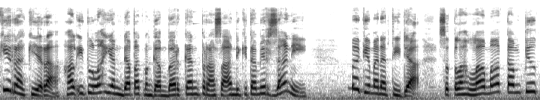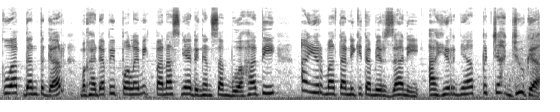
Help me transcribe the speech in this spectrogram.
Kira-kira hal itulah yang dapat menggambarkan perasaan Nikita Mirzani. Bagaimana tidak, setelah lama tampil kuat dan tegar menghadapi polemik panasnya dengan sang buah hati, air mata Nikita Mirzani akhirnya pecah juga.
